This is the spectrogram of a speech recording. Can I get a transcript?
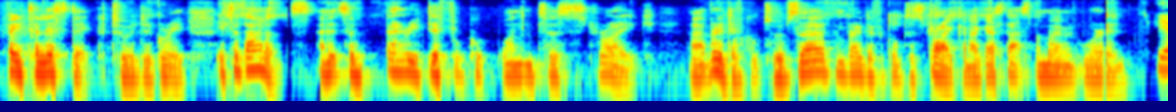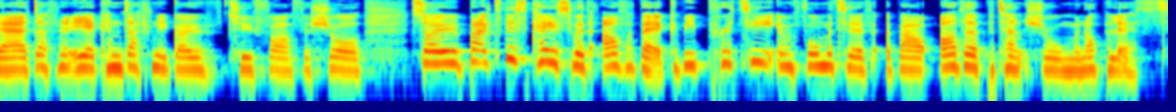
fatalistic to a degree. It's a balance and it's a very difficult one to strike. Uh, very difficult to observe and very difficult to strike. And I guess that's the moment we're in. Yeah, definitely. It can definitely go too far for sure. So, back to this case with Alphabet, it could be pretty informative about other potential monopolists.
